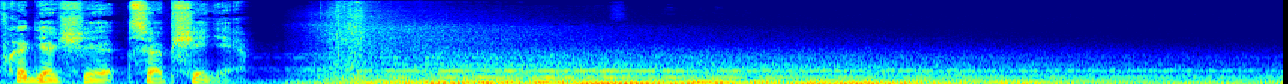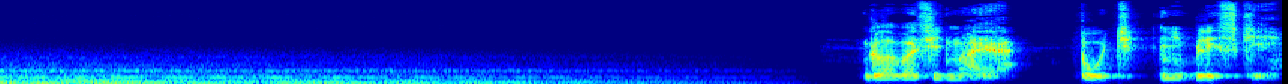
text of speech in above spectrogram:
«Входящее сообщение». Глава седьмая. Путь не близкий.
